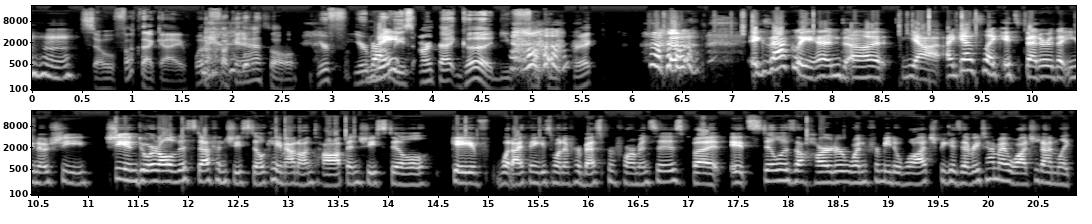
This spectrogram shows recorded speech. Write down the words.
Mm-hmm. So fuck that guy. What a fucking asshole. Your your right? movies aren't that good. You fucking prick. exactly and uh yeah i guess like it's better that you know she she endured all this stuff and she still came out on top and she still gave what I think is one of her best performances, but it still is a harder one for me to watch because every time I watch it, I'm like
